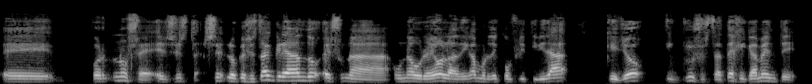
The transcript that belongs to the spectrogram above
eh, por, no sé, lo que se están creando es una, una aureola, digamos, de conflictividad que yo, incluso estratégicamente,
